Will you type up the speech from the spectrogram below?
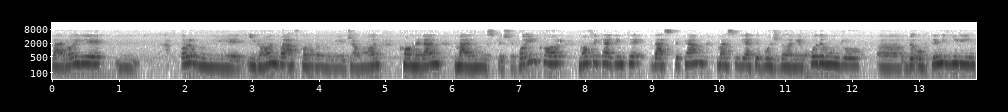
برای افکار عمومی ایران و افکار عمومی جهان کاملا ملموس بشه. با این کار ما فکر کردیم که دست کم مسئولیت وجدانی خودمون رو به عهده می‌گیریم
